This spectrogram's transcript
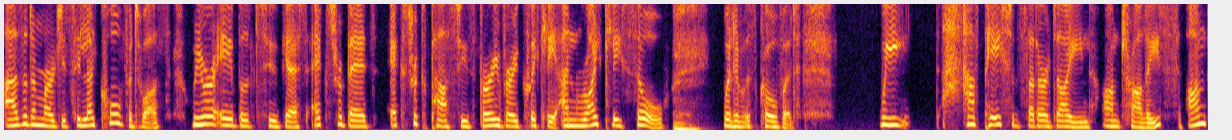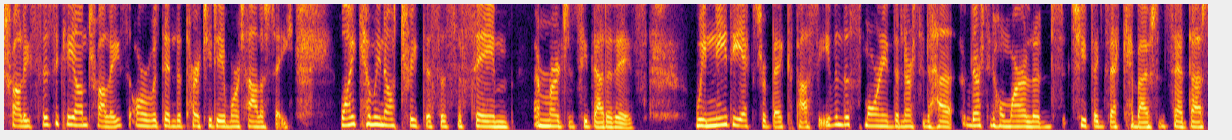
as an emergency like covid was we were able to get extra beds extra capacities very very quickly and rightly so mm. when it was COVID. We have patients that are dying on trolleys, on trolleys, physically on trolleys, or within the 30 day mortality. Why can we not treat this as the same emergency that it is? We need the extra bed capacity. Even this morning, the Nursing, Nursing Home Ireland chief exec came out and said that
